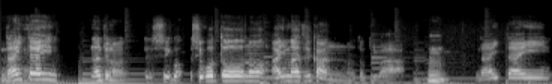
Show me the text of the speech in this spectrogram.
大体、なんていうの、仕事仕事の合間時間の時は、うん。大体、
